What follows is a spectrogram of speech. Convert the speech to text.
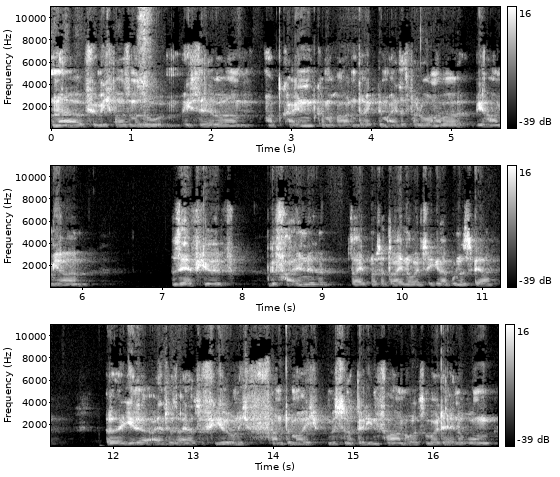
Na, für mich war es immer so, ich selber habe keinen Kameraden direkt im Einsatz verloren, aber wir haben ja sehr viel Gefallene seit 1993 in der Bundeswehr. Äh, jeder Einzelne ist einer zu viel und ich fand immer, ich müsste nach Berlin fahren oder zum Beispiel Erinnerungen.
